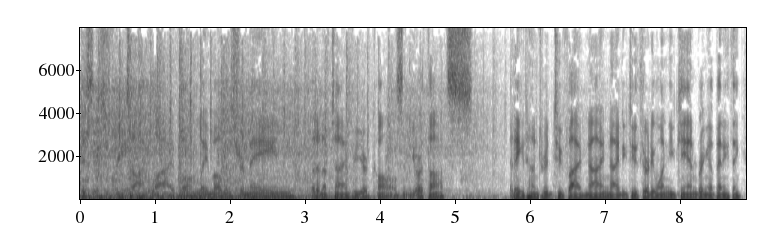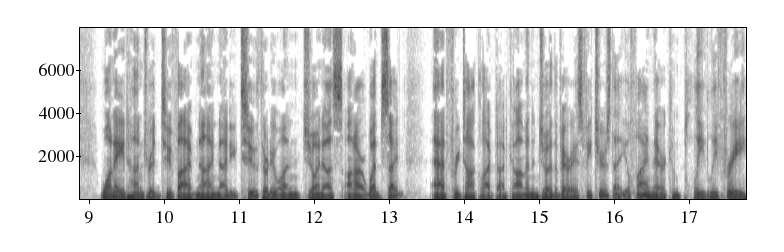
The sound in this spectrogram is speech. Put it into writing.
This is Free Talk Live. Only moments remain, but enough time for your calls and your thoughts. At 800 259 9231, you can bring up anything. 1 800 259 9231. Join us on our website at freetalklive.com and enjoy the various features that you'll find there completely free.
